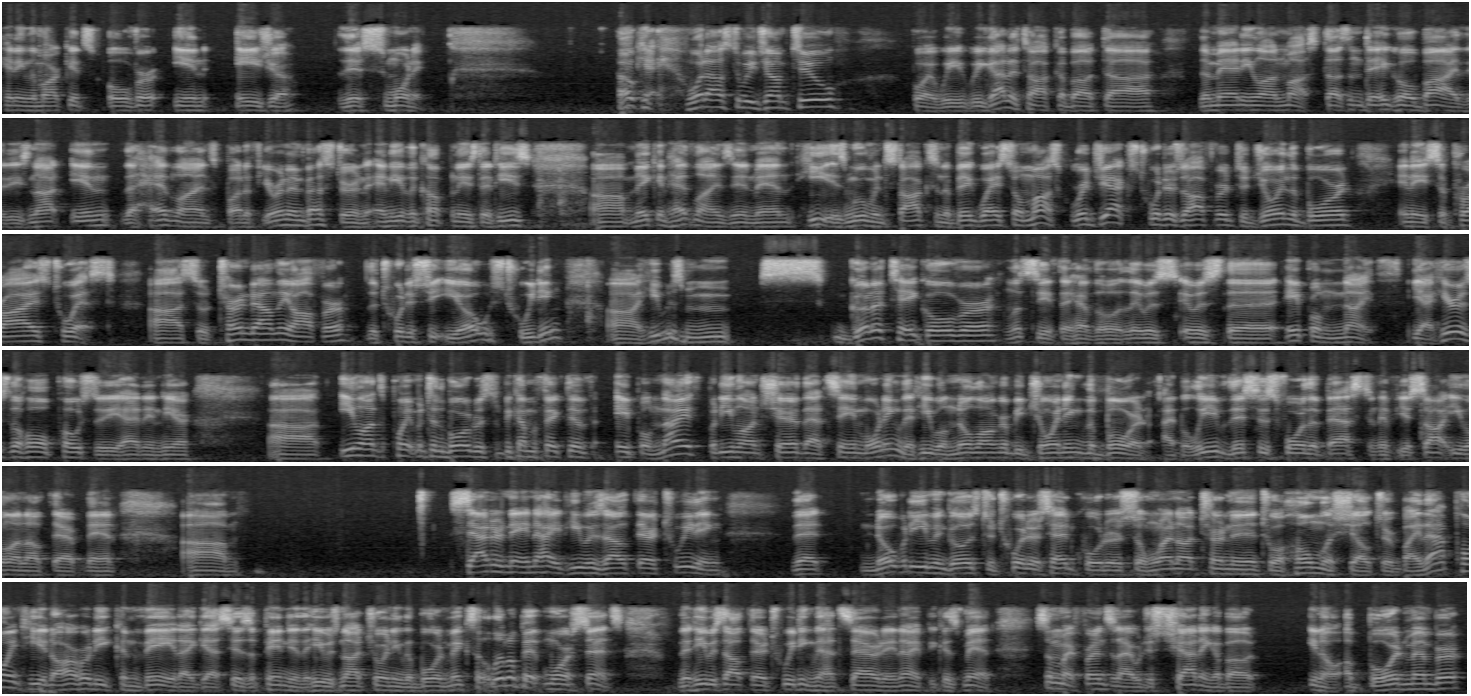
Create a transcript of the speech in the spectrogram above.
hitting the markets over in Asia this morning. Okay, what else do we jump to? Boy, we, we got to talk about uh, the man Elon Musk. Doesn't day go by that he's not in the headlines. But if you're an investor in any of the companies that he's uh, making headlines in, man, he is moving stocks in a big way. So Musk rejects Twitter's offer to join the board in a surprise twist. Uh, so turned down the offer. The Twitter CEO was tweeting. Uh, he was m- gonna take over. Let's see if they have the. Whole, it was it was the April 9th. Yeah, here's the whole post that he had in here. Uh, Elon's appointment to the board was to become effective April 9th, but Elon shared that same morning that he will no longer be joining the board. I believe this is for the best. And if you saw Elon out there, man, um, Saturday night he was out there tweeting that nobody even goes to Twitter's headquarters, so why not turn it into a homeless shelter? By that point, he had already conveyed, I guess, his opinion that he was not joining the board. Makes a little bit more sense that he was out there tweeting that Saturday night because, man, some of my friends and I were just chatting about you know, a board member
